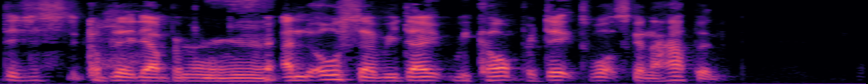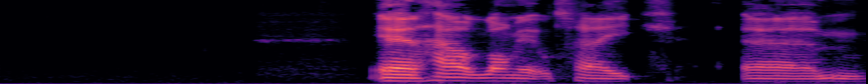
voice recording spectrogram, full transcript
they're just completely unprepared, yeah. and also we don't we can't predict what's going to happen. Yeah, and how long it'll take. Um,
